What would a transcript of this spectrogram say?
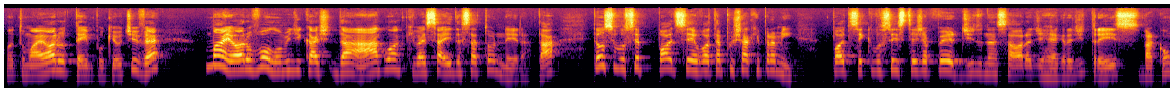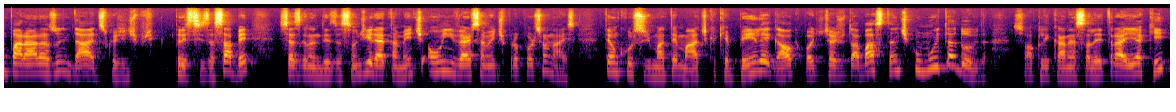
Quanto maior o tempo que eu tiver, maior o volume de caixa da água que vai sair dessa torneira, tá? Então, se você pode ser, eu vou até puxar aqui para mim, pode ser que você esteja perdido nessa hora de regra de 3 para comparar as unidades, que a gente precisa saber se as grandezas são diretamente ou inversamente proporcionais. Tem um curso de matemática que é bem legal, que pode te ajudar bastante com muita dúvida. Só clicar nessa letra I aqui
